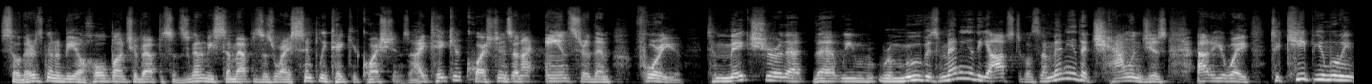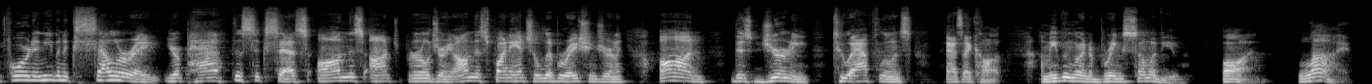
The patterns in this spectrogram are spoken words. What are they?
so there's going to be a whole bunch of episodes. There's going to be some episodes where I simply take your questions. I take your questions and I answer them for you to make sure that, that we remove as many of the obstacles and many of the challenges out of your way to keep you moving forward and even accelerate your path to success on this entrepreneurial journey, on this financial liberation journey, on this journey to affluence, as I call it. I'm even going to bring some of you on live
